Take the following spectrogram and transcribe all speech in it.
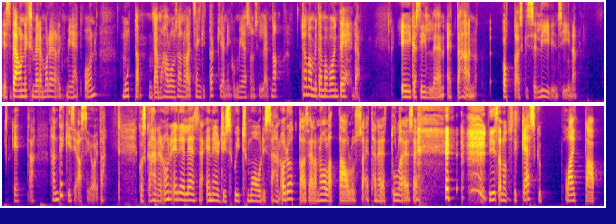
Ja sitä onneksi meidän modernit miehet on, mutta mitä mä haluan sanoa, että senkin takia niin kuin mies on silleen, että no, sano mitä mä voin tehdä, eikä silleen, että hän ottaisikin sen liidin siinä, että hän tekisi asioita. Koska hänen on edelleen siinä energy switch modissa, hän odottaa siellä nollat taulussa, että hänelle tulee se niin sanotusti käsky laittaa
